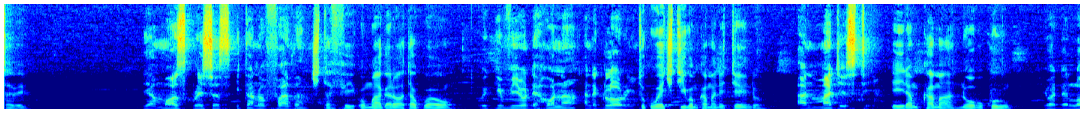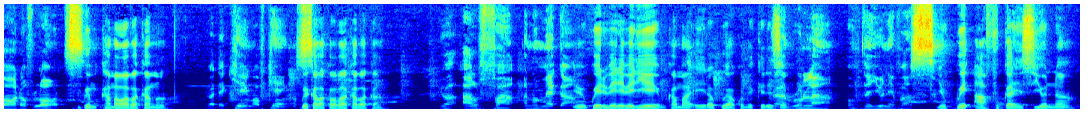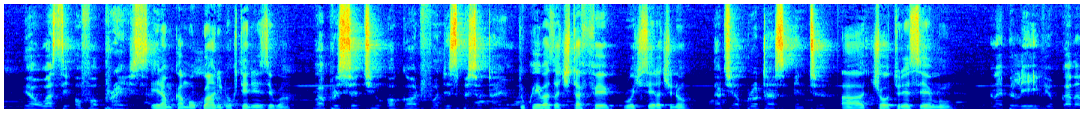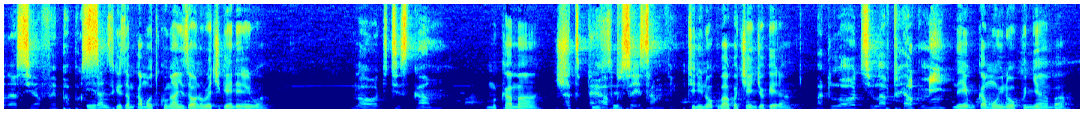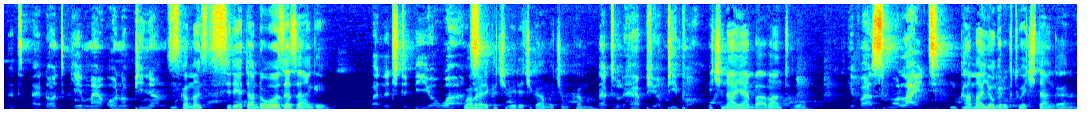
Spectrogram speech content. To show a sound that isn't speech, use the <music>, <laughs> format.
tusabe Dear most gracious eternal Father, kitaffe omwagala ataggwawo we give you the honor and the glory tukuwa ekitiibwa mukama n'ettendo. and majesty. era mukama n'obukulu. You are the Lord of Lords. gwe mukama w'abakama You are the King of Kings. gwe kabaka wa bakabaka. You are Alpha and Omega, ye gwe lubereberye mukama era gwe akomekereza. Ruler of the universe. ye gwe afuga ensi yonna era mukama ogwanidde okutenderezebwa. Tukwebaza kitaffe ku lw'ekiseera kino uh, kyotuleseemu. Era nzikiriza mukama otukuŋŋaanyiza wano olw'ekigendererwa. Mukama tinina okubaako kyenjogera naye mukama olina okunyamba mukama sireeta ndowooza zange wabula leka kibeera ekigambo kyo mukama. Ekinaayamba abantu bo. Mukama yongere okutuwa ekitangaala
